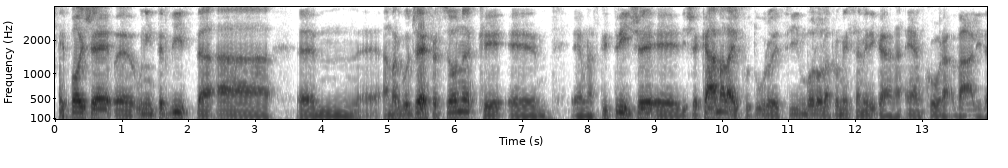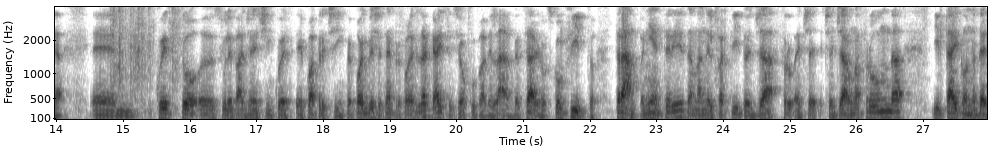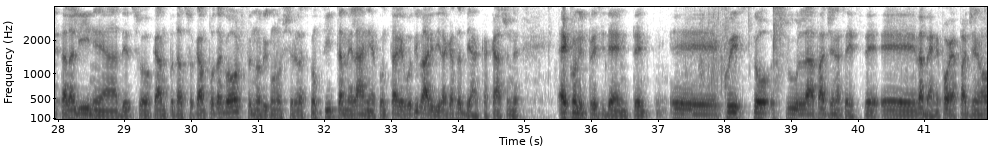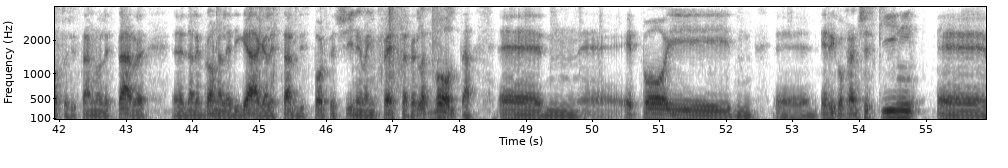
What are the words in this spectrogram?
e poi c'è eh, un'intervista a, ehm, a, Margot Jefferson che eh, è una scrittrice e dice Kamala è il futuro, il simbolo, la promessa americana è ancora valida. Eh, questo eh, sulle pagine 5, 4 e 5. Poi invece sempre Flores D'Arcais si occupa dell'avversario, lo sconfitto. Trump niente resa, ma nel partito già, c'è, c'è già una fronda il Taikon detta la linea del suo campo, dal suo campo da golf, non riconoscere la sconfitta, Melania contare i voti validi, la Casa Bianca, Kushner è con il presidente. E questo sulla pagina 7. E va bene, poi a pagina 8 ci stanno le star. Eh, da Lebron a Lady Gaga, le star di sport e cinema in festa per la svolta, ehm, eh, e poi eh, Enrico Franceschini eh,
